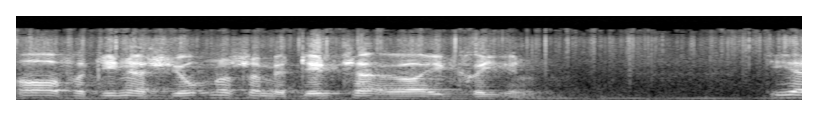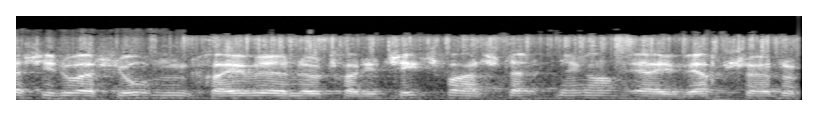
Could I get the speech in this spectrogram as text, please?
over for de nationer, som er deltagere i krigen. De her situationen krævede neutralitetsforanstaltninger er iværksatte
